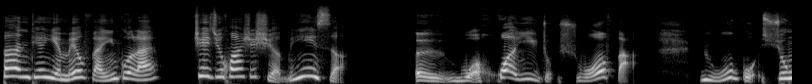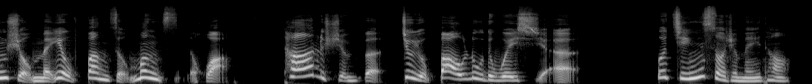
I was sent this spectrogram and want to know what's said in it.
半天也没有反应过来，这句话是什么意思？呃，我换一种说法。如果凶手没有放走孟子的话，他的身份就有暴露的危险。我紧锁着眉头。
